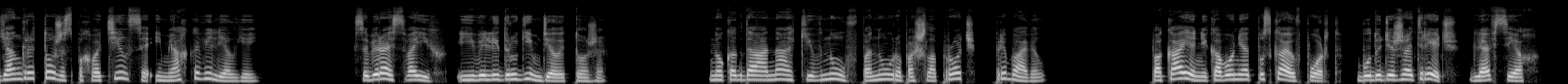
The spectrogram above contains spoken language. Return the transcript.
Янгрет тоже спохватился и мягко велел ей. «Собирай своих и вели другим делать тоже». Но когда она, кивнув, понуро пошла прочь, прибавил. «Пока я никого не отпускаю в порт. Буду держать речь для всех».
